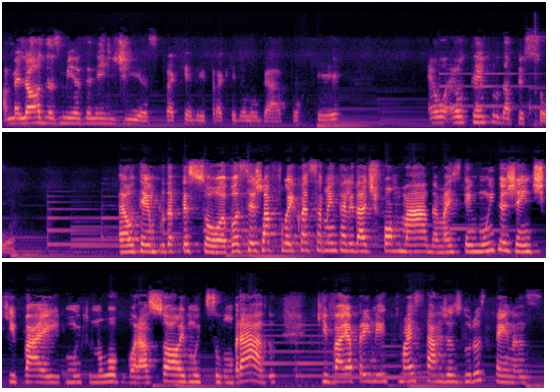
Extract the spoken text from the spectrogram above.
a melhor das minhas energias para aquele, aquele lugar, porque é o, é o templo da pessoa. É o templo da pessoa. Você já foi com essa mentalidade formada, mas tem muita gente que vai muito novo, morar só e muito deslumbrado, que vai aprender mais tarde as duras penas,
